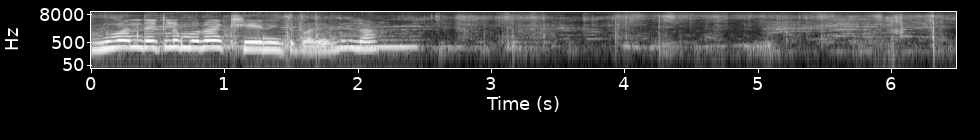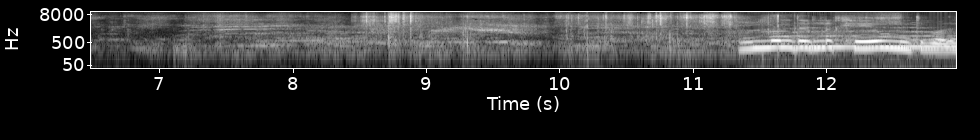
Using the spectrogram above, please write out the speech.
হনুমান দেখলে মনে হয় খেয়ে নিতে পারে বুঝলাম হনুমান দেখলে খেয়েও নিতে পারে।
